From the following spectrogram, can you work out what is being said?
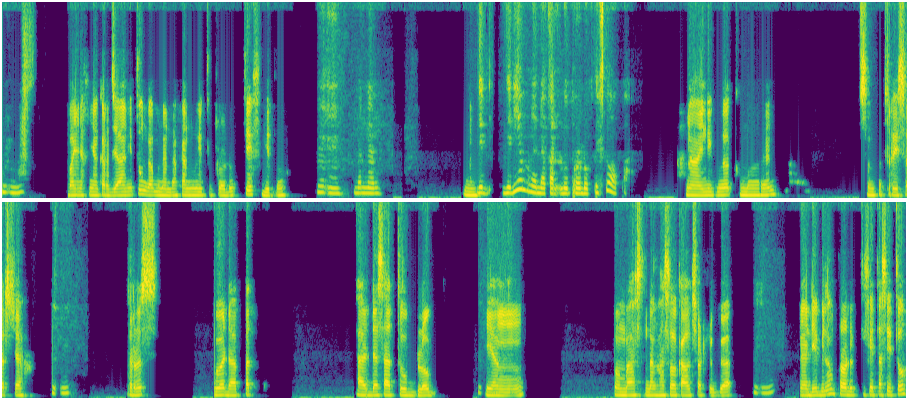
Mm-mm. Banyaknya kerjaan itu nggak menandakan lu itu produktif gitu Mm-mm, bener Hmm. jadi jadi yang menandakan lu produktif tuh apa nah ini gue kemarin sempet research ya Mm-mm. terus gue dapat ada satu blog yang membahas tentang hustle culture juga. Mm-mm. Nah, dia bilang produktivitas itu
